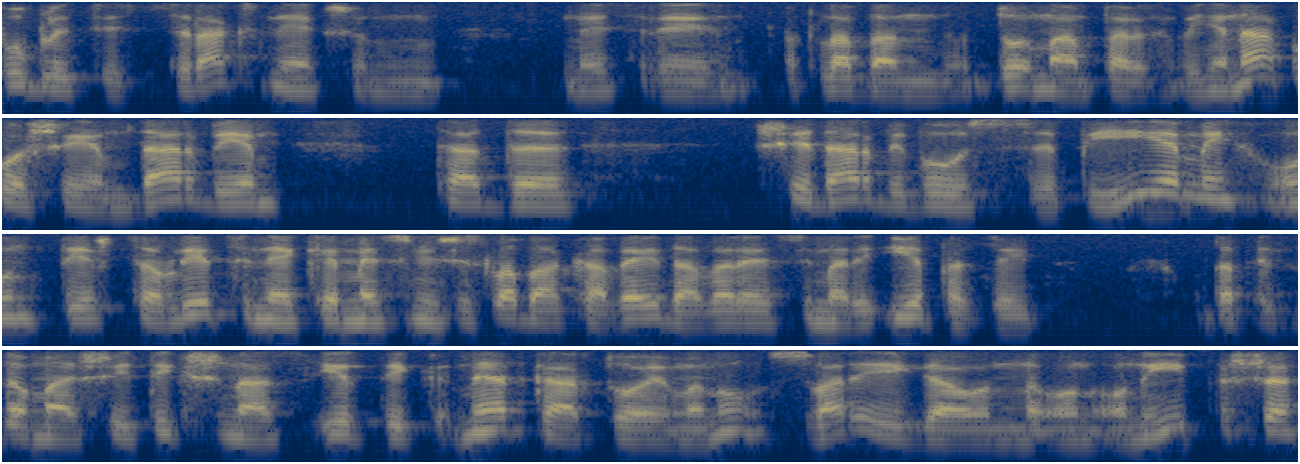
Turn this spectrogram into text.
publicists, rakstnieks, un mēs arī pat labam domām par viņa nākošajiem darbiem, tad uh, šie darbi būs pieejami un tieši caur lieciniekiem mēs viņus vislabākā veidā varēsim arī iepazīt. Un tāpēc, domāju, šī tikšanās ir tik neatkārtojama, nu, svarīga un, un, un īpaša,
